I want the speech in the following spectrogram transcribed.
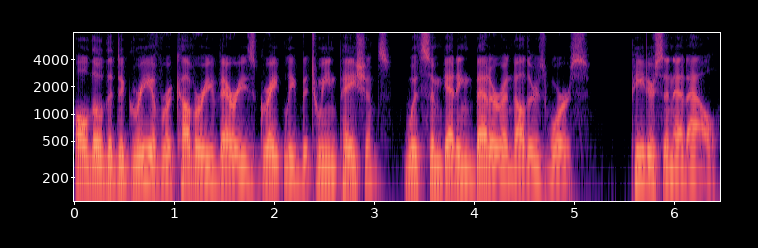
although the degree of recovery varies greatly between patients, with some getting better and others worse. Pedersen et al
